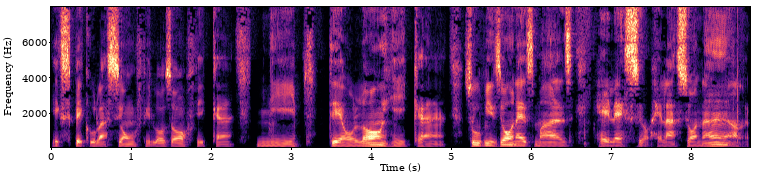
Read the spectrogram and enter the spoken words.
especulación filosófica ni teológica. Su visión es más relacional.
